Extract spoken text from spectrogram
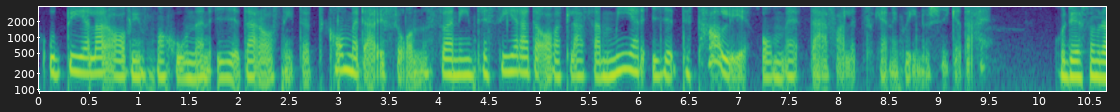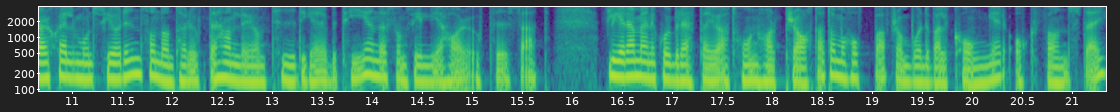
och delar av informationen i det här avsnittet kommer därifrån. Så är ni intresserade av att läsa mer i detalj om det här fallet så kan ni gå in och kika där. Och Det som rör självmordsteorin som de tar upp det handlar ju om tidigare beteende som Silja har uppvisat. Flera människor berättar ju att hon har pratat om att hoppa från både balkonger och fönster.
